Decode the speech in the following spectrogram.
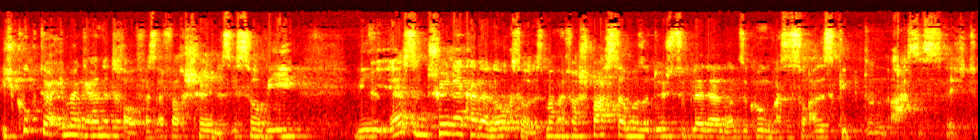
ich gucke da immer gerne drauf, was einfach schön ist. ist so wie, wie erst ein schöner Katalog so. Das macht einfach Spaß, da mal so durchzublättern und zu gucken, was es so alles gibt. Und ach, es ist echt.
